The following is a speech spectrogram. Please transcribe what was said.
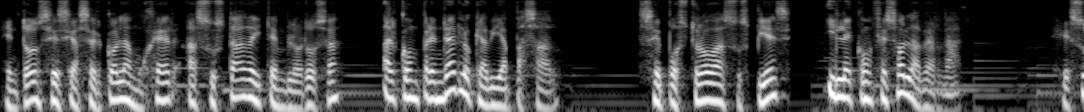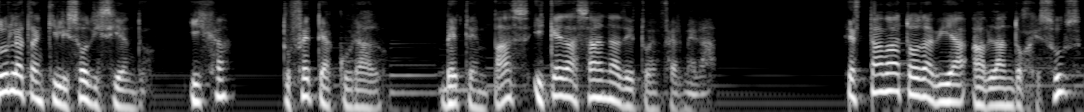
Entonces se acercó la mujer, asustada y temblorosa, al comprender lo que había pasado. Se postró a sus pies y le confesó la verdad. Jesús la tranquilizó diciendo, Hija, tu fe te ha curado, vete en paz y queda sana de tu enfermedad. Estaba todavía hablando Jesús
